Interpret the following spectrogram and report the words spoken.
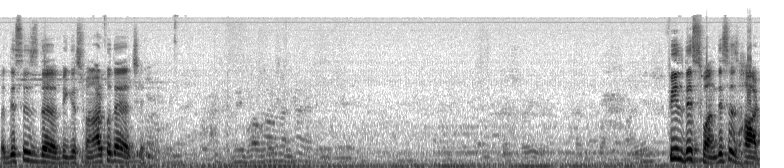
but this is the biggest one আর কোথায় আছে feel this one this is hard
